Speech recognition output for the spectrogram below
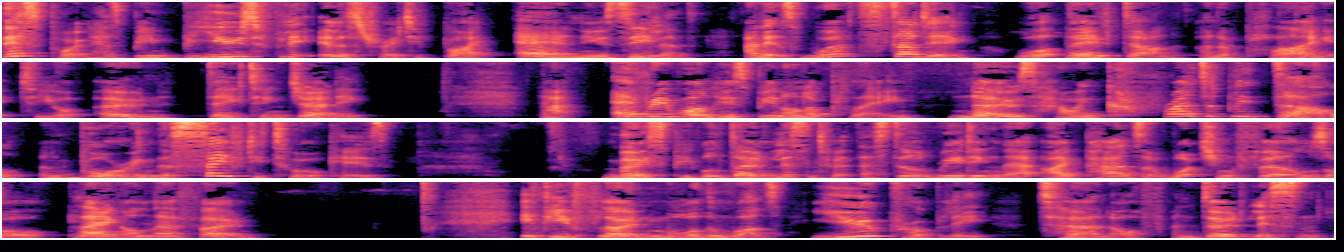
This point has been beautifully illustrated by Air New Zealand, and it's worth studying what they've done and applying it to your own dating journey. Now, everyone who's been on a plane knows how incredibly dull and boring the safety talk is. Most people don't listen to it, they're still reading their iPads or watching films or playing on their phone. If you've flown more than once, you probably turn off and don't listen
